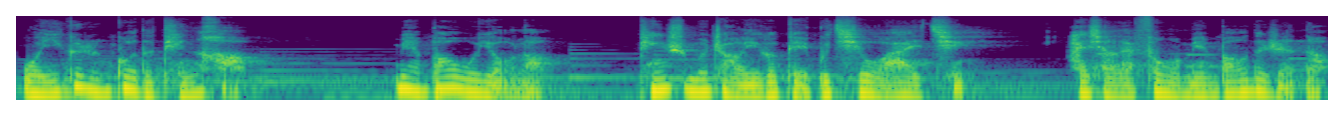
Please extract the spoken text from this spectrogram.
我一个人过得挺好，面包我有了，凭什么找一个给不起我爱情，还想来分我面包的人呢？”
